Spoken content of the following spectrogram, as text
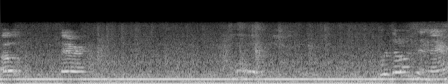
Oh, there. Were those in there?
